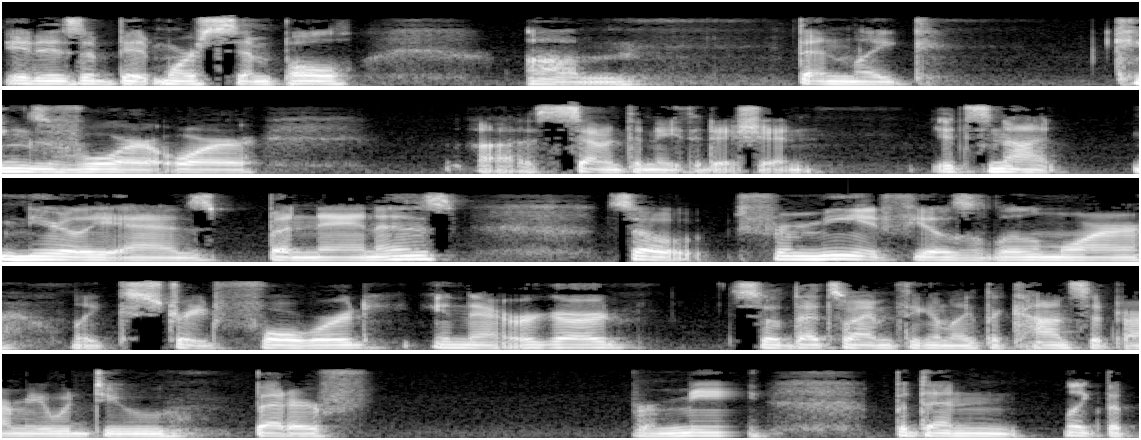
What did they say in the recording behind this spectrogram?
It is a bit more simple um, than like Kings of War or uh, seventh and eighth edition. It's not nearly as bananas. So for me, it feels a little more like straightforward in that regard. So that's why I'm thinking like the concept army would do better f- for me. But then like the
